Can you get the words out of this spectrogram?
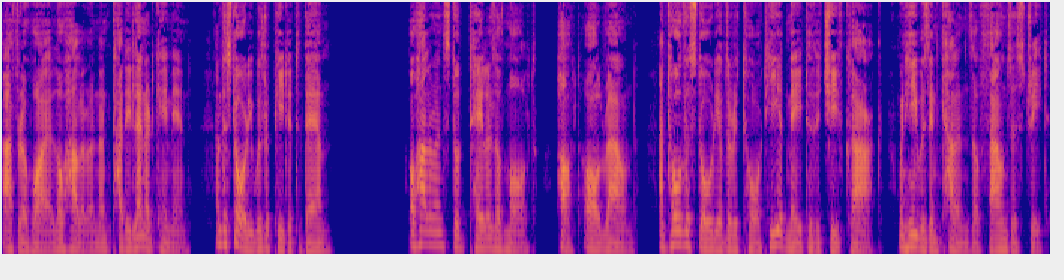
After a while O'Halloran and Paddy Leonard came in, and the story was repeated to them. O'Halloran stood tailors of malt, hot all round, and told the story of the retort he had made to the chief clerk when he was in Callans of Fownes's Street.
